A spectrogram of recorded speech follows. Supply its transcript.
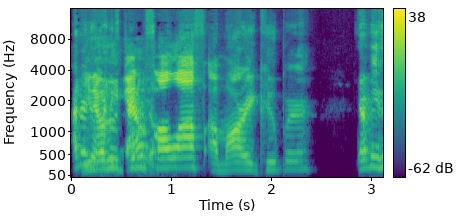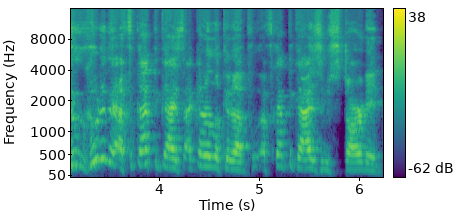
I don't You know where who didn't fall off? Amari Cooper. I mean, who, who did that? I forgot the guys. I got to look it up. I forgot the guys who started.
